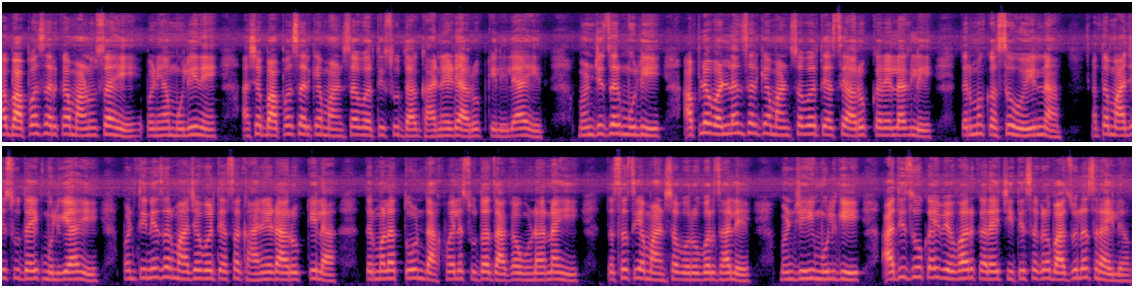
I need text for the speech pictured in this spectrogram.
हा बापासारखा माणूस आहे पण ह्या मुलीने अशा बापासारख्या माणसावरती सुद्धा घाणेरडे आरोप केलेले आहेत. म्हणजे जर मुली आपल्या वडिलांसारख्या माणसावरती असे आरोप करायला लागले तर मग कसं होईल ना? आता माझीसुद्धा एक मुलगी आहे पण तिने जर माझ्यावरती असा घाणेरडा आरोप केला तर मला तोंड दाखवायला सुद्धा जागा होणार नाही. तसंच या माणसाबरोबर झाले. म्हणजे ही मुलगी आधी जो काही व्यवहार करायची ते सगळं बाजूलाच राहिलं.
